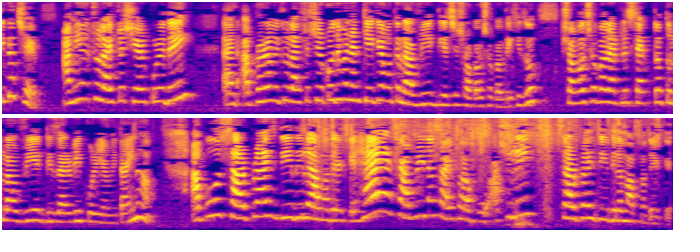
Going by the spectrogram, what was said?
ঠিক আছে? আমিও একটু লাইভটা শেয়ার করে দেই। এন্ড আপনারাও একটু লাইভটা শেয়ার করে দেবেন এন্ড কে কে আমাকে লাভ রিয়েক দিয়েছে সকাল সকাল দেখি তো। সকাল সকাল অ্যাটলিস্ট একটা তো লাভ রিয়েক ডিজার্ভই করি আমি, তাই না? আপু সারপ্রাইজ দিয়ে দিলে আমাদেরকে। হ্যাঁ সাবরিনা, সাইফা আপু, আসলেই সারপ্রাইজ দিয়ে দিলাম আপনাদেরকে।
